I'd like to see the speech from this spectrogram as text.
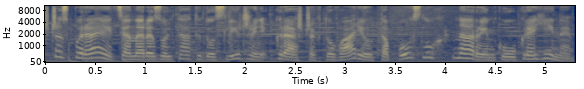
що спирається на результати досліджень кращих товарів та послуг на ринку України.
